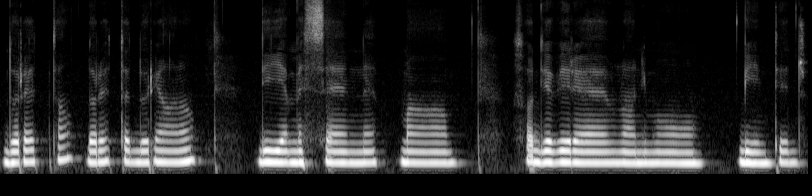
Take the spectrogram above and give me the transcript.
Doretta, Doretta e Doriana di MSN, ma so di avere un animo vintage.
